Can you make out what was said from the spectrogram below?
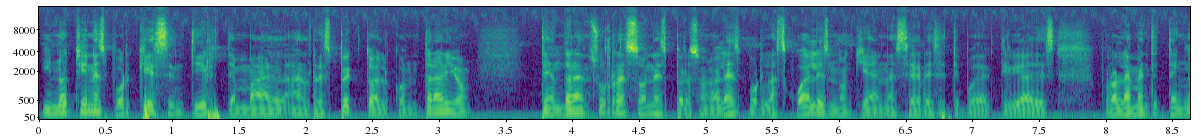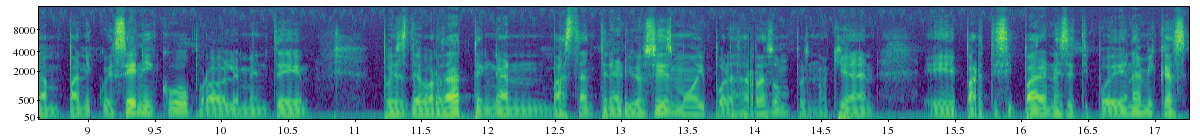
y no tienes por qué sentirte mal al respecto, al contrario tendrán sus razones personales por las cuales no quieran hacer ese tipo de actividades. Probablemente tengan pánico escénico, probablemente pues de verdad tengan bastante nerviosismo y por esa razón pues no quieran eh, participar en ese tipo de dinámicas.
